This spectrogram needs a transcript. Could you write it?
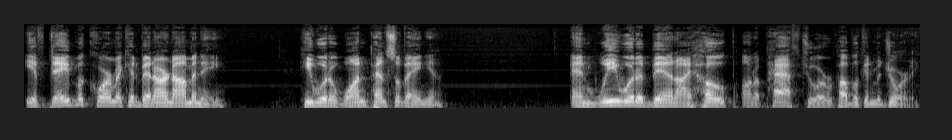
If Dave McCormick had been our nominee, he would have won Pennsylvania, and we would have been, I hope, on a path to a Republican majority.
